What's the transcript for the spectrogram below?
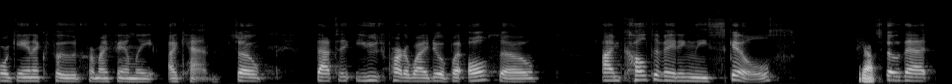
organic food for my family i can. So that's a huge part of why i do it but also i'm cultivating these skills so that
